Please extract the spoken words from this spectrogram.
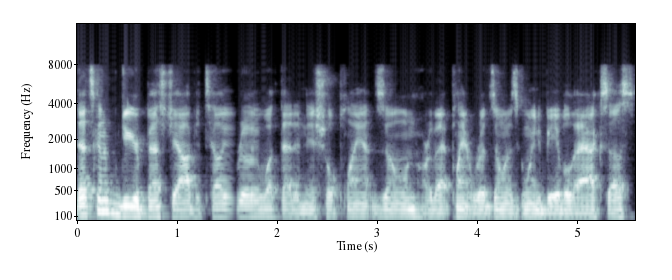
that's going to do your best job to tell you really what that initial plant zone or that plant root zone is going to be able to access.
